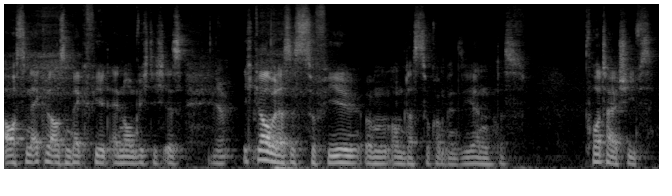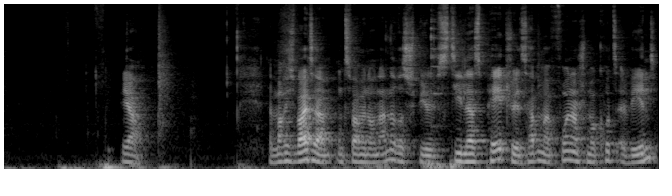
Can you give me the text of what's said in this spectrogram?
Austin Eckler aus dem Backfield enorm wichtig ist. Ja. Ich glaube, das ist zu viel, um, um das zu kompensieren. Das Vorteil Chiefs. Ja. Dann mache ich weiter. Und zwar haben wir noch ein anderes Spiel. Steelers Patriots. Hatten wir vorhin auch schon mal kurz erwähnt.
